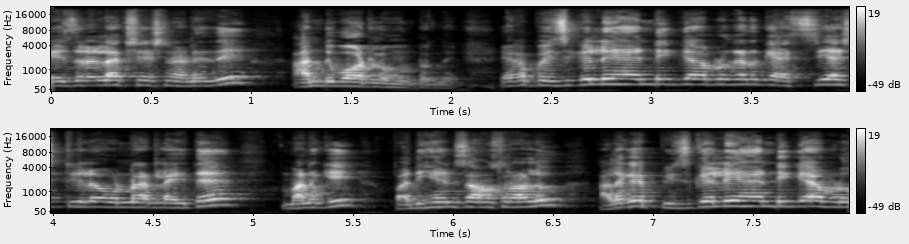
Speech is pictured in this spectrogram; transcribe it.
ఏజ్ రిలాక్సేషన్ అనేది అందుబాటులో ఉంటుంది. ఇక ఫిజికలీ హ్యాండిక్యాప్డ్ కనుక ఎస్సీ ఎస్టీలో ఉన్నట్లయితే మనకి పదిహేను సంవత్సరాలు అలాగే ఫిజికలీ హ్యాండిక్యాప్డ్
